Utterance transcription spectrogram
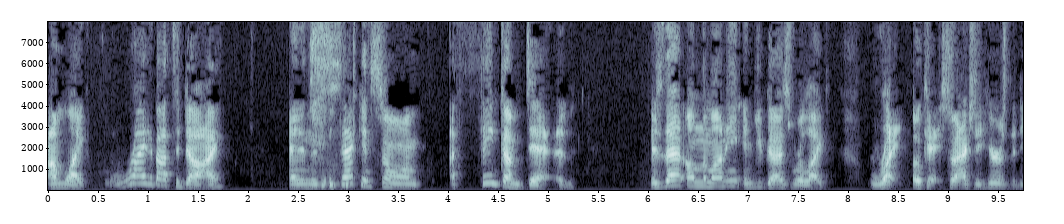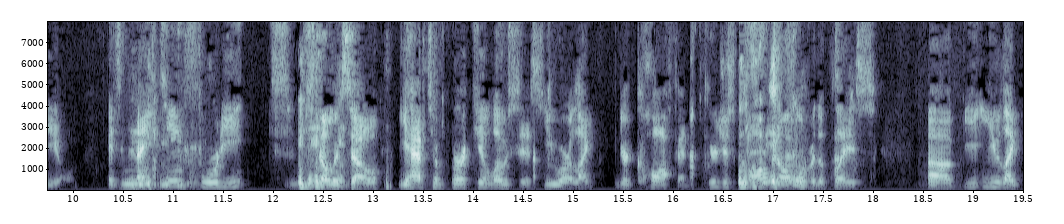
I'm like right about to die, and in the second song, I think I'm dead. Is that on the money?" And you guys were like, "Right, okay." So actually, here's the deal. It's 1940 so and so. You have tuberculosis. You are like you're coughing. You're just coughing all over the place. Uh, you, you like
